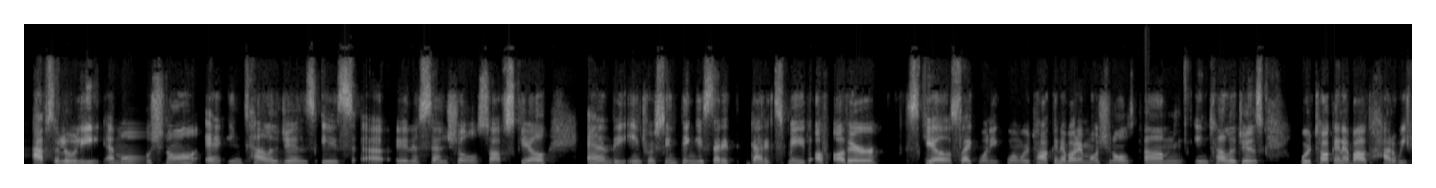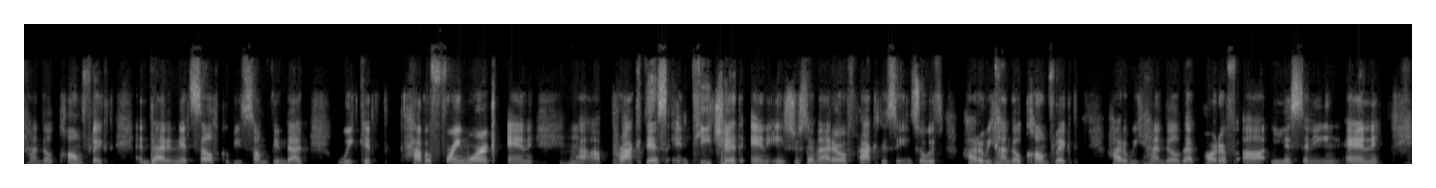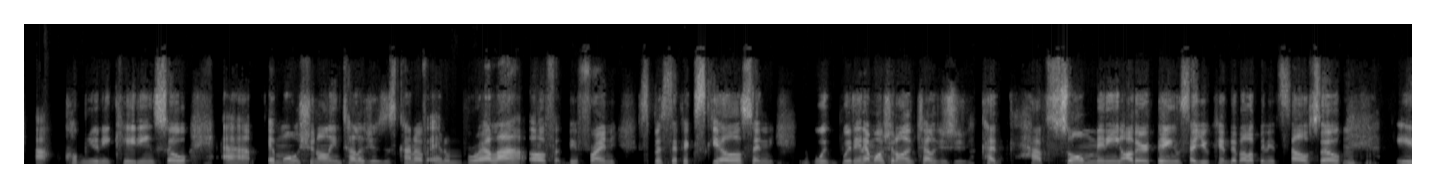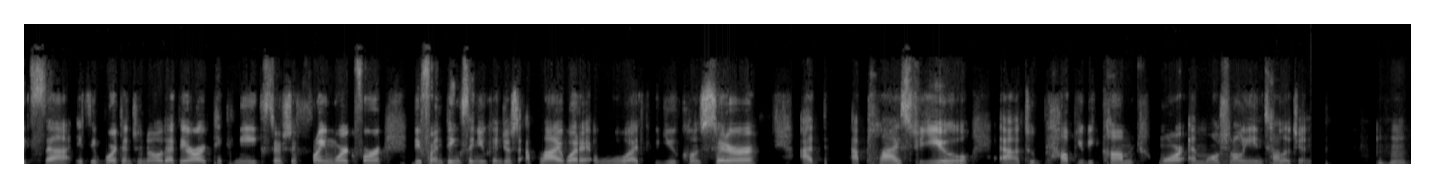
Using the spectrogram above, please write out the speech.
Absolutely. Emotional eh, intelligence is uh, an essential soft skill. And the interesting thing is that it that it's made of other skills like when, it, when we're talking about emotional um, intelligence we're talking about how do we handle conflict and that in itself could be something that we could have a framework and mm-hmm. uh, practice and teach it and it's just a matter of practicing. So it's how do we handle conflict? How do we handle that part of uh, listening and uh, communicating? So uh, emotional intelligence is kind of an umbrella of different specific skills and w- within emotional intelligence you can have so many other things that you can develop in itself. So mm-hmm it's uh, it's important to know that there are techniques there's a framework for different things and you can just apply what what you consider ad- applies to you uh, to help you become more emotionally intelligent mm-hmm.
